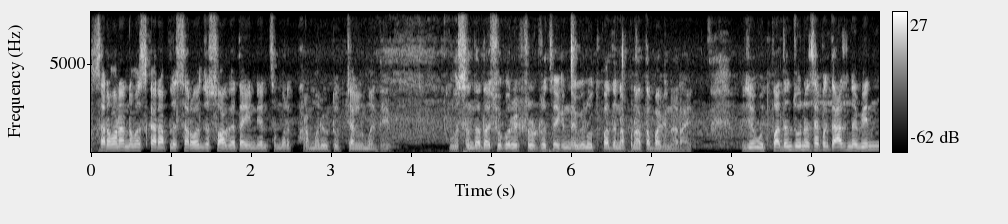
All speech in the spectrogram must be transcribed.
सर्वांना नमस्कार. आपलं सर्वांचं स्वागत आहे इंडियन समर्थ फार्मर यूट्यूब चॅनलमध्ये वसंतदादा शुगर इन्स्टिट्यूटचं एक नवीन उत्पादन आपण आता बघणार आहे. म्हणजे उत्पादन जुनंच आहे फक्त आज नवीन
